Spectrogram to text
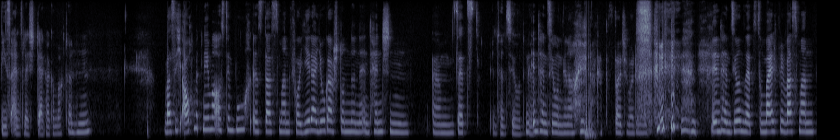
wie es einen vielleicht stärker gemacht hat. Mhm. Was ich auch mitnehme aus dem Buch, ist, dass man vor jeder Yogastunde eine Intention ähm, setzt. Intention. Eine ja. Intention, genau. das deutsche Wort. eine Intention setzt. Zum Beispiel, was man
